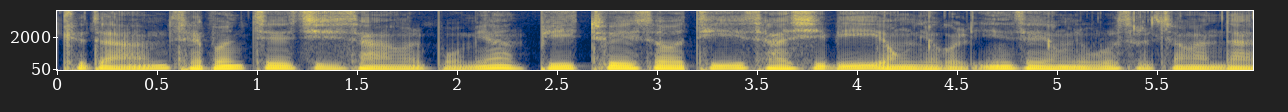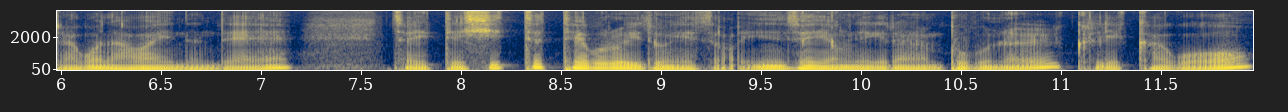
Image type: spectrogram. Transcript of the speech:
그 다음 세 번째 지시사항을 보면 B2에서 D42 영역을 인쇄 영역으로 설정한다라고 나와 있는데 자, 이때 시트 탭으로 이동해서 인쇄 영역이라는 부분을 클릭하고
